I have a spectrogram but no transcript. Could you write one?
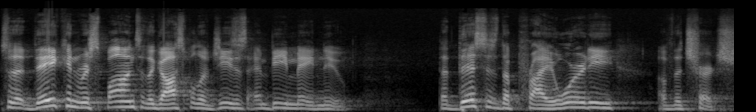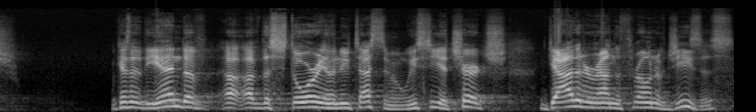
so that they can respond to the gospel of Jesus and be made new. That this is the priority of the church. Because at the end of, uh, of the story in the New Testament, we see a church gathered around the throne of Jesus,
